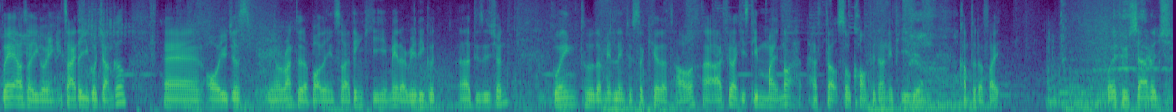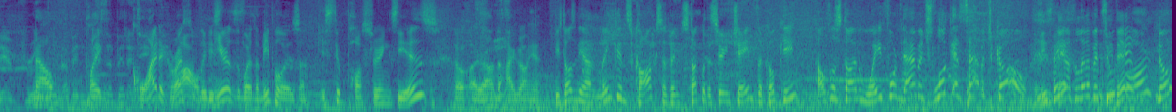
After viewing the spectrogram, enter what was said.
where else are you going? It's either you go jungle, and or you just you know run to the bot lane. So I think he made a really good uh, decision, going to the mid lane to secure the tower. I I feel like his team might not have felt so confident if he didn't come to the fight. Going through Savage now playing quite aggressively Wow, near where the Meepo is. He's still posturing he is. Oh, around the high ground here. He doesn't even have Linken's Cox has been stuck with the searing chains. The cookie the stun. Waveform damage. Look at Savage go. He's that's a little bit Is too far. No,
